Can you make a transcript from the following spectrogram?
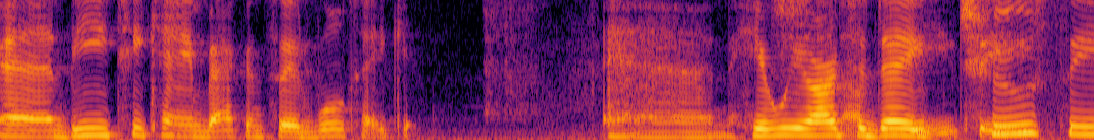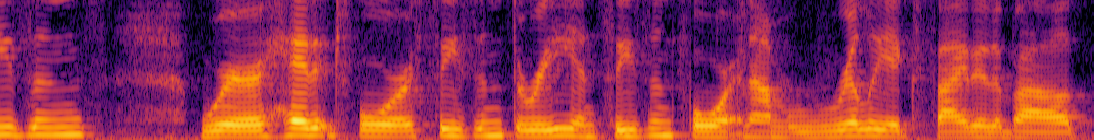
And BET came back and said, We'll take it. And here we Shout are out to today, two seasons. We're headed for season three and season four, and I'm really excited about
